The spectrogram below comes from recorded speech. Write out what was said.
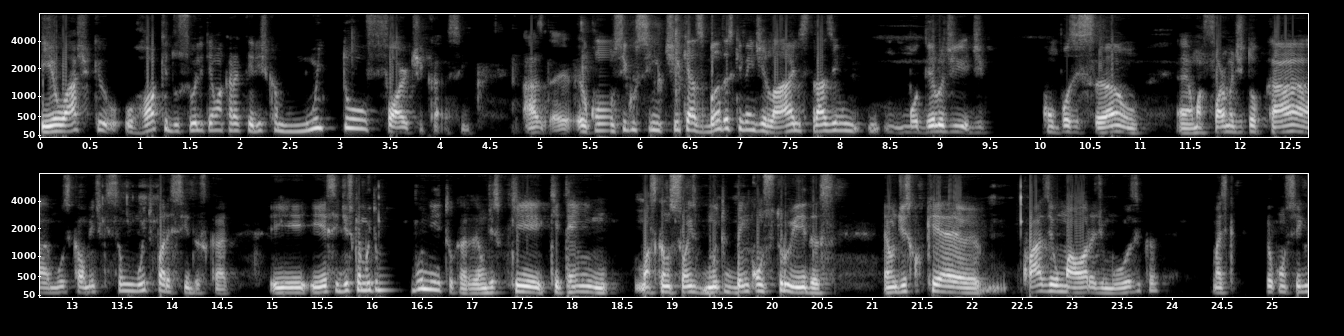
e eu acho que o, o rock do Sul ele tem uma característica muito forte, cara, assim. As, eu consigo sentir que as bandas que vêm de lá, eles trazem um, um modelo de, de composição, é, uma forma de tocar musicalmente que são muito parecidas, cara. E, e, esse disco é muito bonito, cara. É um disco que, que tem umas canções muito bem construídas. É um disco que é quase uma hora de música, mas que eu consigo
